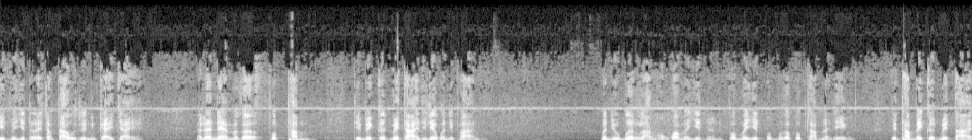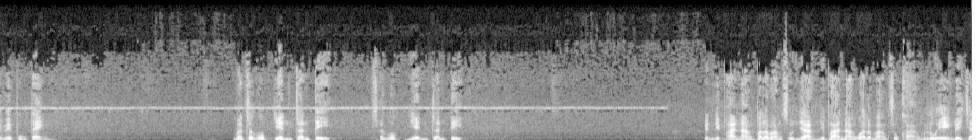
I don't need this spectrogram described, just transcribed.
ติดไม่ยึดอะไรทางตาหูจมูกนิ้วกายใจ อันนั้นแน่มันก็พบธรรมที่ไม่เกิดไม่ตายที่เรียกว่านิพพาน มันอยู่เบื้องหลังของความไม่ยึดนั่นพอไม่ยึดปุ๊บมันก็พบธรรมนั่นเอง เป็นธรรมไม่เกิดไม่ตายไม่ปรุงแต่ง มันสงบเย็นสันติ สงบเย็นสันติ เป็นนิพพานางปรมังสุญญางนิพพานางวรมังสุขขังรู้เองด้วยใจ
